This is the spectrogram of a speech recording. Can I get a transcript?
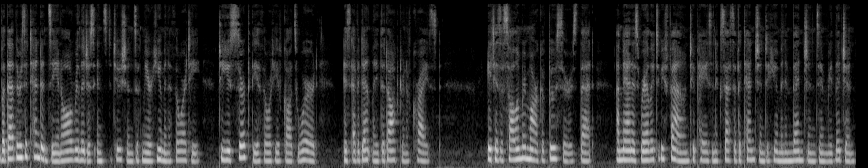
But that there is a tendency in all religious institutions of mere human authority, to usurp the authority of God's word, is evidently the doctrine of Christ. It is a solemn remark of Bucer's, that " a man is rarely to be found who pays an excessive attention to human inventions in religion,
